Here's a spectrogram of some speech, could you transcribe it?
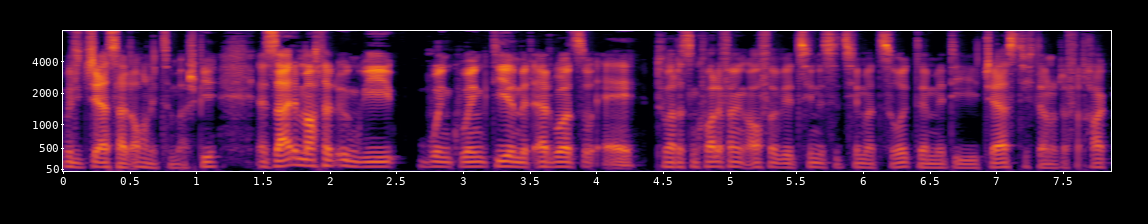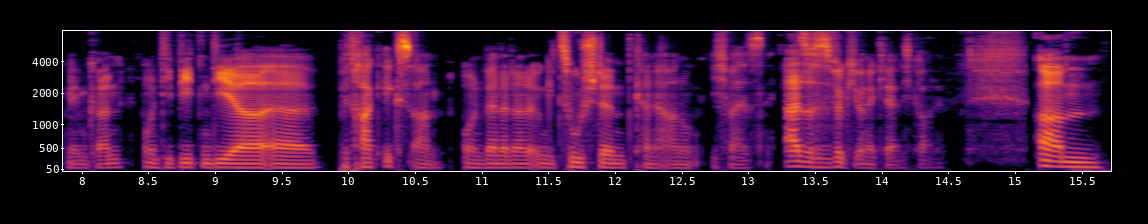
Und die Jazz halt auch nicht zum Beispiel. Es sei denn, macht halt irgendwie Wink-Wink-Deal mit Edwards so, ey, du hattest ein Qualifying-Offer, wir ziehen das jetzt hier mal zurück, damit die Jazz dich dann unter Vertrag nehmen können. Und die bieten dir äh, Betrag X an. Und wenn er dann irgendwie zustimmt, keine Ahnung, ich weiß es nicht. Also es ist wirklich unerklärlich gerade. Ähm,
